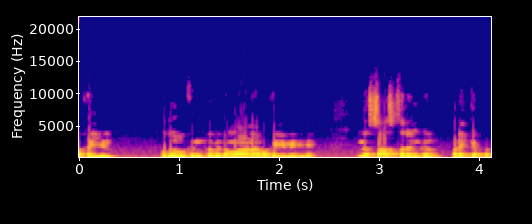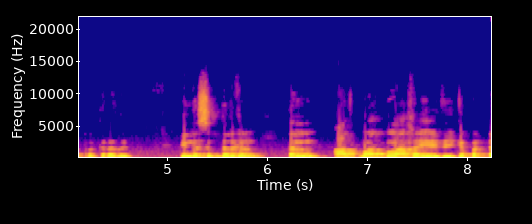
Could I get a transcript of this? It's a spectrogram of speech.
வகையில் உதவுகின்ற விதமான வகையிலேயே இந்த சாஸ்திரங்கள் படைக்கப்பட்டிருக்கிறது. இந்த சித்தர்கள் தன் ஆத்மாத்மாக எழுதி வைக்கப்பட்ட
